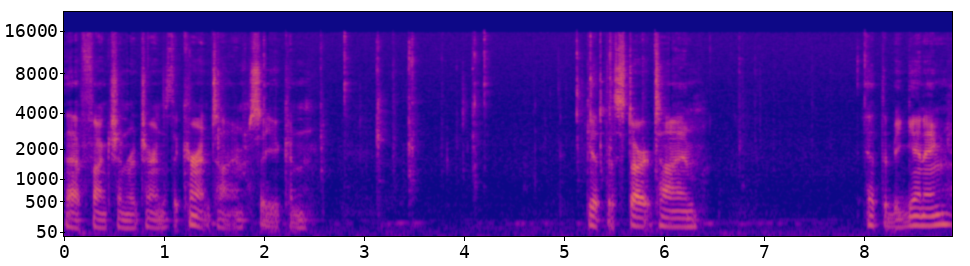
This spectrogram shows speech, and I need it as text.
That function returns the current time, so you can get the start time at the beginning,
